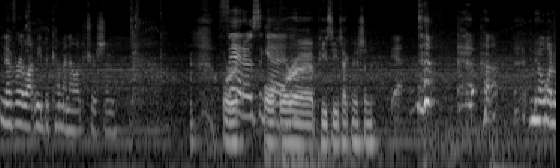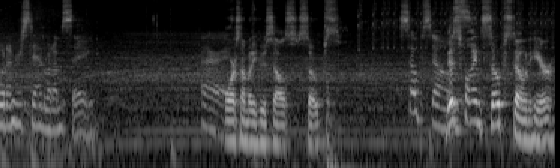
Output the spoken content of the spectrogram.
Never let me become an electrician. Or, Thanos or- again. Or, a PC technician. No one would understand what I'm saying. Alright. Or somebody who sells soaps. soapstone. This fine soapstone here.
